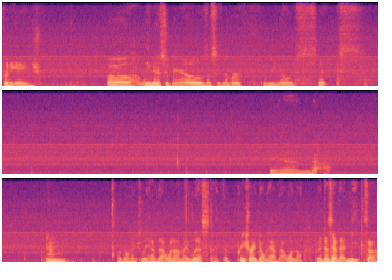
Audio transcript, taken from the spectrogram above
for the age. Uh, Legion Superheroes, this is number 306. And I don't actually have that one on my list. I, am pretty sure I don't have that one though, but it does have that neat uh,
